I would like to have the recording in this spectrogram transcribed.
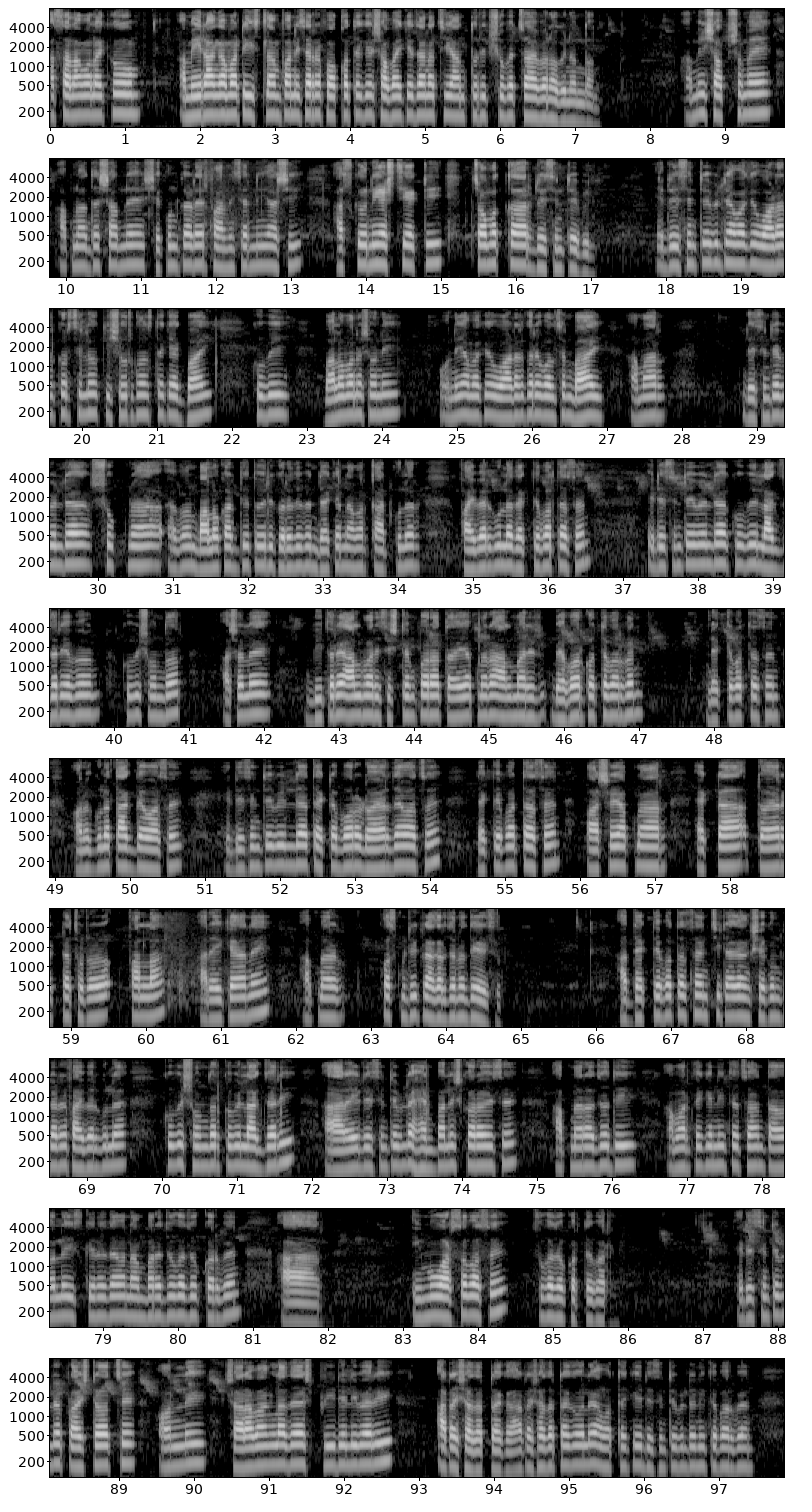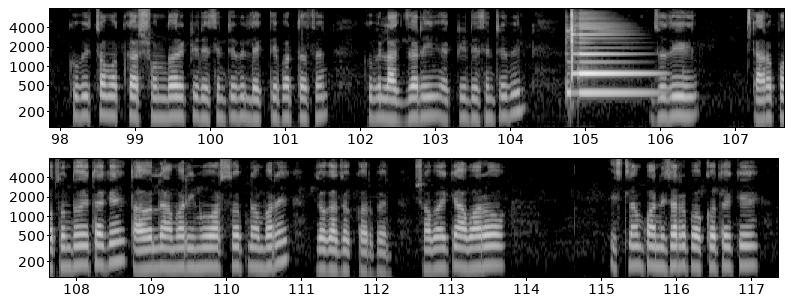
আসসালামু আলাইকুম। আমি রাঙ্গামাটি ইসলাম ফার্নিচারের পক্ষ থেকে সবাইকে জানাচ্ছি আন্তরিক শুভেচ্ছা এবং অভিনন্দন। আমি সবসময় আপনাদের সামনে সেগুন কাঠের ফার্নিচার নিয়ে আসি। আজকেও নিয়ে আসছি একটি চমৎকার ড্রেসিং টেবিল এই ড্রেসিং টেবিলটি আমাকে অর্ডার করছিল কিশোরগঞ্জ থেকে এক ভাই। খুবই ভালো মানুষ উনি। উনি আমাকে অর্ডার করে বলছেন, ভাই, আমার ড্রেসিং টেবিলটা শুকনো এবং ভালো কাঠ দিয়ে তৈরি করে দেবেন। দেখেন আমার কাঠগুলোর ফাইবারগুলো দেখতে পারতেছেন। এই ড্রেসিং টেবিলটা খুবই লাক্সারি এবং খুবই সুন্দর। আসলে ভিতরে আলমারি সিস্টেম করা, তাই আপনারা আলমারির ব্যবহার করতে পারবেন। দেখতে পারতেছেন অনেকগুলো তাক দেওয়া আছে। এই ড্রেসিং টেবিলটাতে একটা বড় ডয়ার দেওয়া আছে। দেখতে পারতেছেন পাশে আপনার একটা ডয়ার একটা ছোট পাল্লা, আর এইখানে আপনার কসমেটিক রাখার জন্য দিয়েছে। আর দেখতে পাচ্ছেন চিটাগাং সেগুন কাঠের ফাইবারগুলো খুবই সুন্দর, খুবই লাক্সারি আর এই ড্রেসিং টেবিলটা হ্যান্ড পালিশ করা হয়েছে। আপনারা যদি আমার থেকে নিতে চান, তাহলে স্ক্রিনে দেওয়া নাম্বারে যোগাযোগ করবেন, আর ইমো হোয়াটসঅ্যাপ আছে, যোগাযোগ করতে পারেন। এই ড্রেসিং টেবিলের প্রাইসটা হচ্ছে অনলি সারা বাংলাদেশ ফ্রি ডেলিভারি আঠাশ হাজার টাকা। আঠাশ হাজার টাকা হলে আমার থেকে ড্রেসিং টেবিলটা নিতে পারবেন। খুবই চমৎকার, সুন্দর একটি ড্রেসিং টেবিল দেখতে পারতেছেন। খুবই লাক্সারি একটি ড্রেসিং টেবিল যদি কারও পছন্দ হয়ে থাকে, তাহলে আমার ইমো, হোয়াটসঅ্যাপ নাম্বারে যোগাযোগ করবেন। সবাইকে আবারও ইসলাম ফার্নিচারের পক্ষ থেকে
